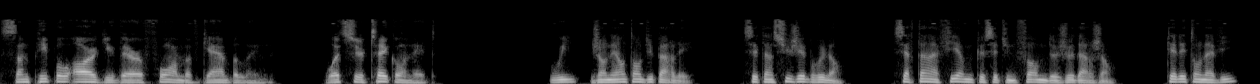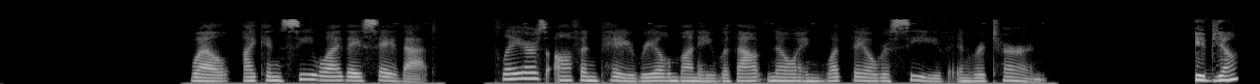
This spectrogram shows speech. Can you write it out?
Some people argue they're a form of gambling. What's your take on it? Oui, j'en ai entendu parler. C'est un sujet brûlant. Certains affirment que c'est une forme de jeu d'argent. Quel est ton avis? Well, I can see why they say that. Players often pay real money without knowing what they'll receive in return. Eh bien,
